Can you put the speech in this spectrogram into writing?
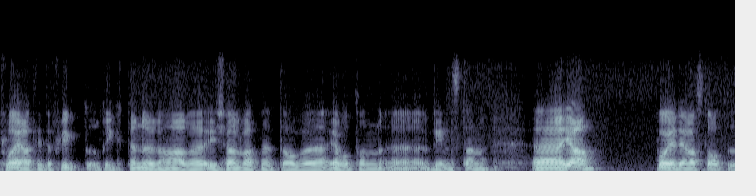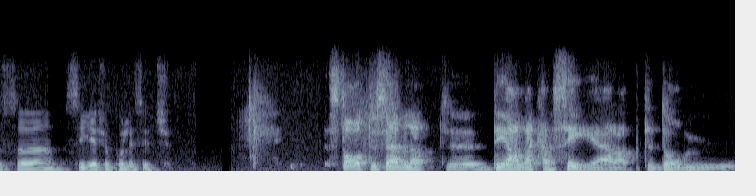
florerat lite flyktrykten nu det här eh, i kölvattnet av eh, Everton-vinsten. Eh, eh, ja, vad är deras status, eh, Ziyech och Pulisic? Status är väl att eh, det alla kan se är att de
